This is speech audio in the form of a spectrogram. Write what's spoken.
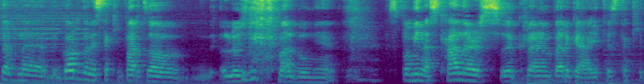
Pewne. Gordon jest taki bardzo luźny w tym albumie. Wspomina Scanners Cronenberga i to jest takie.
